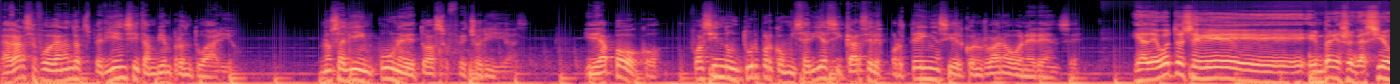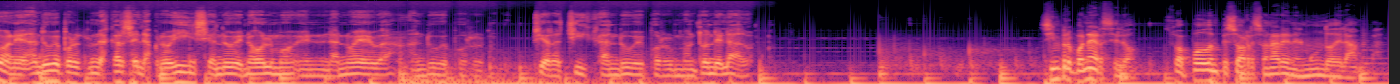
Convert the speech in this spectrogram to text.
La garza fue ganando experiencia y también prontuario. No salía impune de todas sus fechorías. Y de a poco fue haciendo un tour por comisarías y cárceles porteñas y del conurbano bonaerense. Y a Devoto llegué en varias ocasiones. Anduve por las cárceles de las provincias, anduve en Olmo, en La Nueva, anduve por Sierra Chica, anduve por un montón de lados. Sin proponérselo, su apodo empezó a resonar en el mundo del AMPA.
